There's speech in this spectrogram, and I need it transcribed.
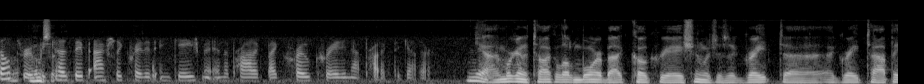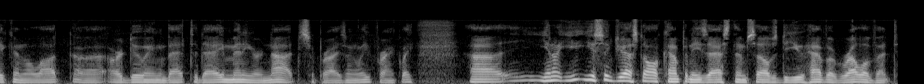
inter- sell-through I'm sorry. because they've actually created engagement in the product by co-creating that product together. Yeah, and we're going to talk a little more about co-creation, which is a great uh, a great topic, and a lot uh, are doing that today. Many are not, surprisingly, frankly. Uh, you know, you, you suggest all companies ask themselves, "Do you have a relevant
